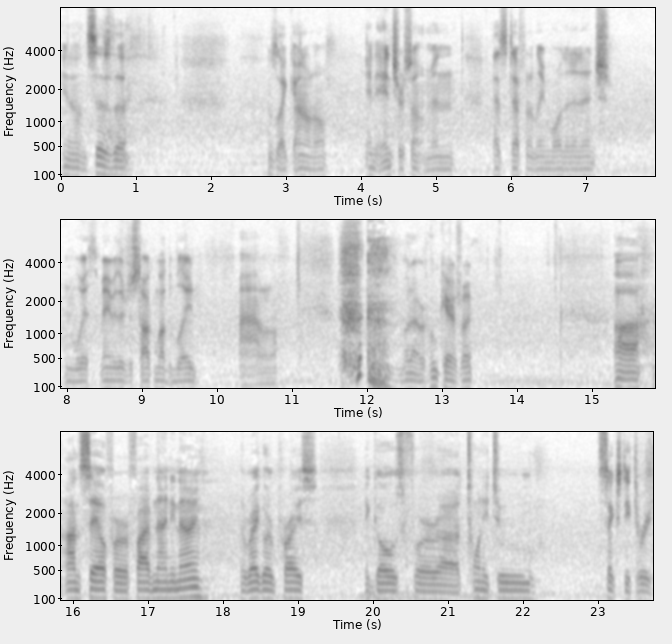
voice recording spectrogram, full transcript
you know, it says the it was like I don't know, an inch or something, and that's definitely more than an inch in width. Maybe they're just talking about the blade. I don't know. Whatever. Who cares, right? Uh, on sale for $5.99. The regular price it goes for uh, $22.63.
